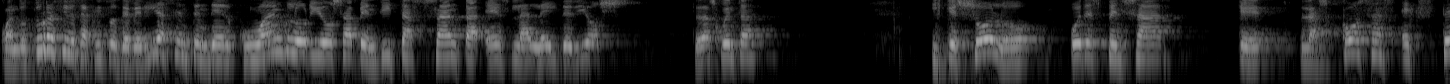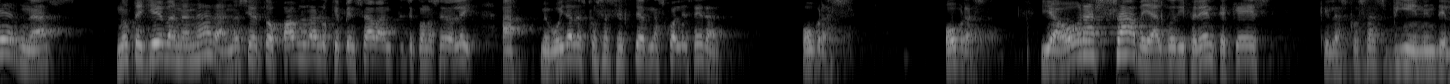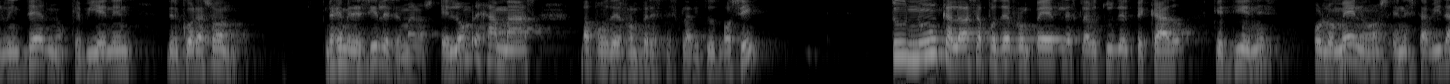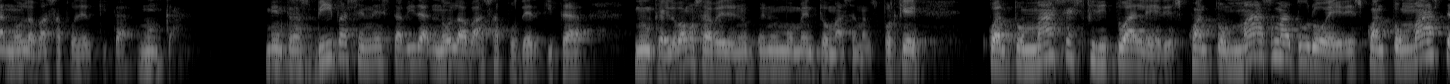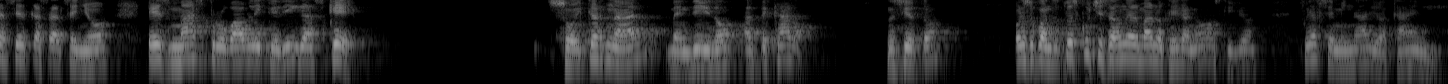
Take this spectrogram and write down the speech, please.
Cuando tú recibes a Cristo deberías entender cuán gloriosa, bendita, santa es la ley de Dios. ¿Te das cuenta? Y que solo puedes pensar que las cosas externas no te llevan a nada, ¿no es cierto? Pablo era lo que pensaba antes de conocer la ley. Ah, me voy a las cosas externas, ¿cuáles eran? Obras, obras. Y ahora sabe algo diferente, que es que las cosas vienen de lo interno, que vienen del corazón. Déjenme decirles, hermanos, el hombre jamás va a poder romper esta esclavitud, ¿o sí? Tú nunca la vas a poder romper la esclavitud del pecado que tienes, por lo menos en esta vida no la vas a poder quitar nunca. Mientras vivas en esta vida no la vas a poder quitar nunca. Y lo vamos a ver en, en un momento más, hermanos, porque cuanto más espiritual eres, cuanto más maduro eres, cuanto más te acercas al Señor, es más probable que digas que soy carnal vendido al pecado. ¿No es cierto? Por eso cuando tú escuches a un hermano que diga, no, es que yo fui al seminario acá en,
